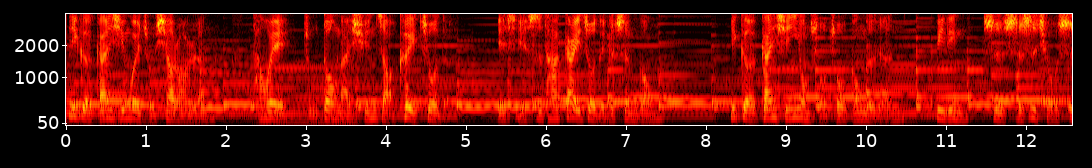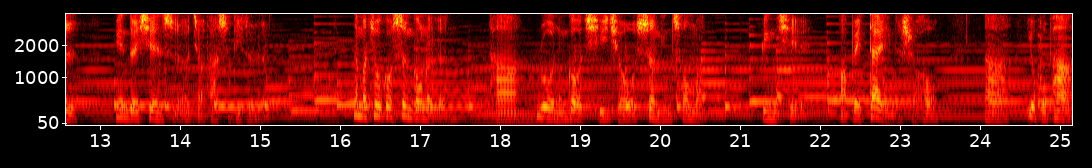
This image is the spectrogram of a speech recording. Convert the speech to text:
一个甘心为主效劳的人，他会主动来寻找可以做的，也也是他该做的一个圣工。一个甘心用手做工的人，必定是实事求是，面对现实而脚踏实地的人。那么做过圣工的人，他若能够祈求圣灵充满，并且啊被带领的时候，那又不怕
